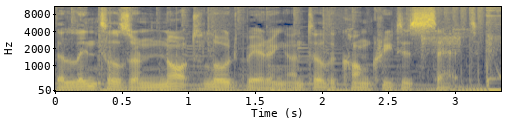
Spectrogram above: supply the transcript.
the lintels are not load-bearing until the concrete is set.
